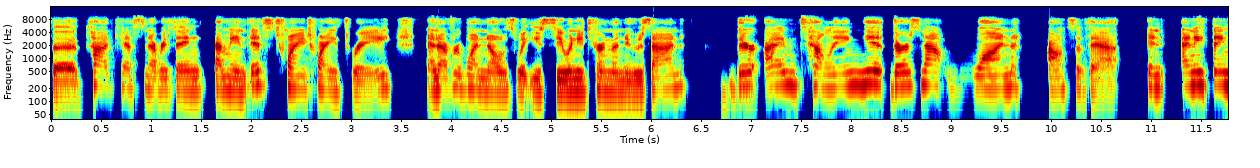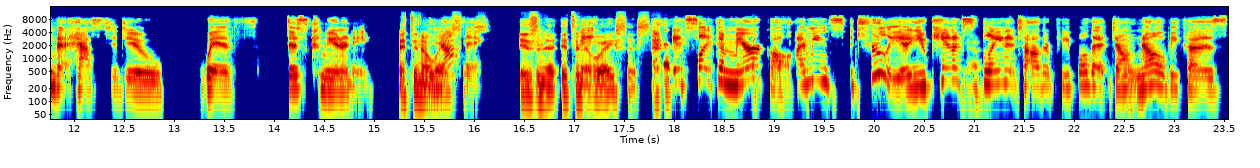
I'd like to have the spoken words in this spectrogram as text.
the podcast and everything. I mean, it's 2023 and everyone knows what you see when you turn the news on. Mm-hmm. There I'm telling you there's not one ounce of that in anything that has to do with this community. It's an oasis. Nothing isn't it? It's an it, oasis. it's like a miracle. I mean, truly, uh, you can't explain yeah. it to other people that don't know because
